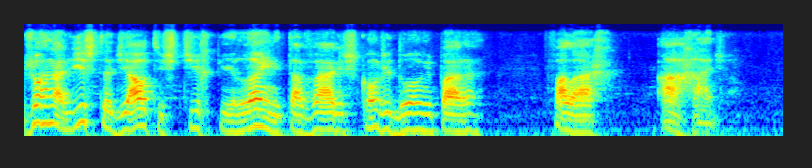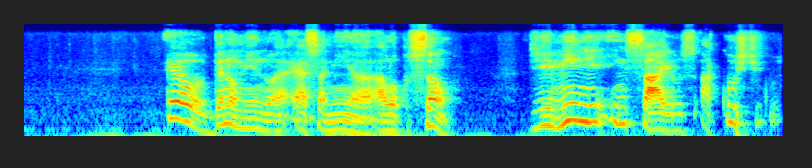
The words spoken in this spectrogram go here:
jornalista de alta estirpe Elaine Tavares convidou-me para falar à rádio. Eu denomino essa minha alocução de mini ensaios acústicos.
